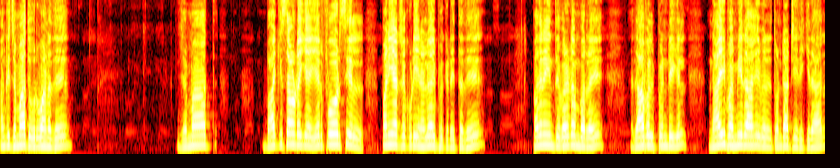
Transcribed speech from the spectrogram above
அங்கு ஜமாத் உருவானது. ஜமாத் பாகிஸ்தானுடைய ஏர்ஃபோர்ஸில் பணியாற்றக்கூடிய நல்வாய்ப்பு கிடைத்தது. பதினைந்து வருடம் வரை ராவல் பிண்டியில் நாயிப் அமீராக இவர் தொண்டாற்றியிருக்கிறார்.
